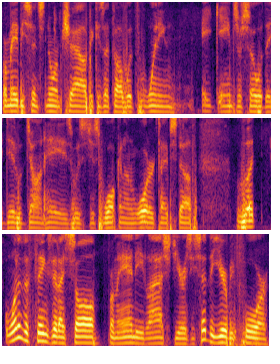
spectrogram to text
or maybe since Norm Chow because I thought with winning eight games or so what they did with Jon Hays was just walking on water type stuff. But one of the things that I saw from Andy last year, as he said the year before,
